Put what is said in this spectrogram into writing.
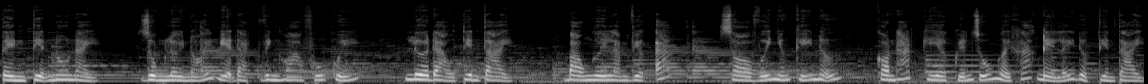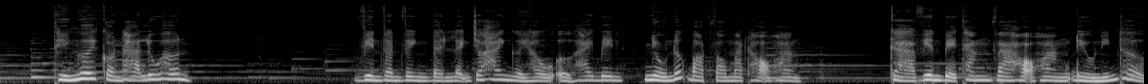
tên tiện nô này dùng lời nói bịa đặt vinh hoa phú quý lừa đảo tiền tài bảo người làm việc ác. So với những kỹ nữ con hát kia quyến rũ người khác để lấy được tiền tài thì ngươi còn hạ lưu hơn. Viên văn vinh bèn lệnh cho hai người hầu ở hai bên nhổ nước bọt vào mặt họ hoàng. Cả viên bệ thăng và họ hoàng đều nín thở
